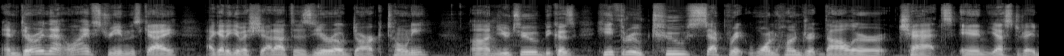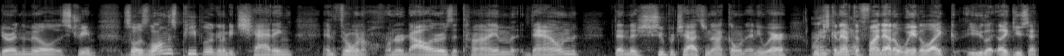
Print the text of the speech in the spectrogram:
And during that live stream, this guy, I got to give a shout out to Zero Dark Tony on YouTube because he threw two separate $100 chats in yesterday during the middle of the stream. So as long as people are going to be chatting and throwing $100 a time down, then the super chats are not going anywhere. We're just going to have yeah. to find out a way to like you like you said,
